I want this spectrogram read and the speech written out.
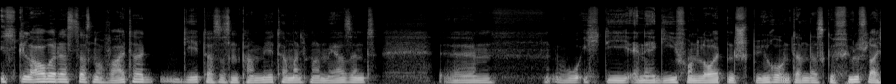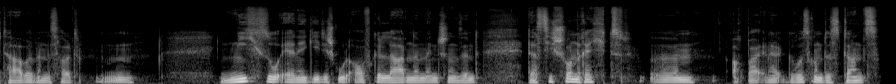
Ich glaube, dass das noch weiter geht, dass es ein paar Meter manchmal mehr sind. Ähm, wo ich die Energie von Leuten spüre und dann das Gefühl vielleicht habe, wenn es halt hm, nicht so energetisch gut aufgeladene Menschen sind, dass sie schon recht, ähm, auch bei einer größeren Distanz,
